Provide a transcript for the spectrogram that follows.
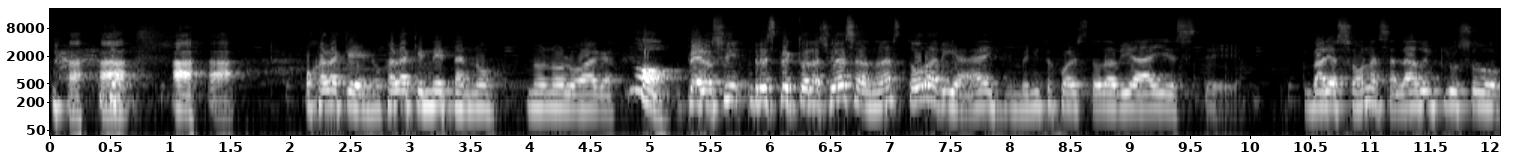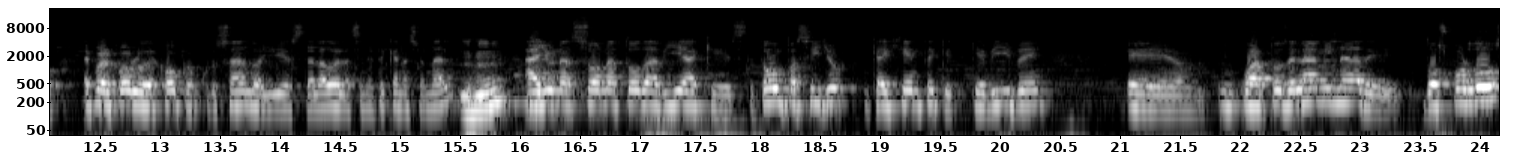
Ojalá que, ojalá que neta no, no, no lo haga. no, Pero sí, respecto a las ciudades abandonadas, todavía hay. En Benito Juárez todavía hay este, varias zonas, al lado incluso, hay por el pueblo de Joco, cruzando allí, este, al lado de la Cineteca Nacional. Hay una zona todavía que, este, todo un pasillo, que hay gente que, que vive eh, en cuartos de lámina de 2x2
